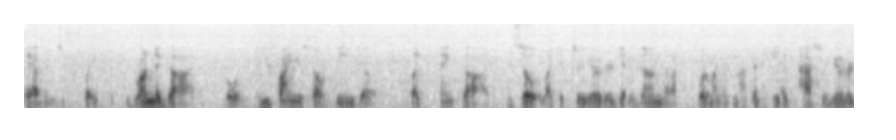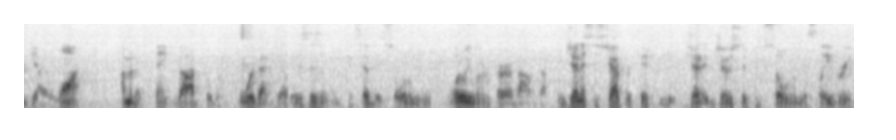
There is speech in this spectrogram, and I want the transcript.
hey, I've been played. Run to God. But if you find yourself being jealous, like thank God. And so, like if Yoder get the gun that I, what am I gonna, I'm not going to hate? Like Pastor Yoder get I want. I'm going to thank God for before that jealousy. This isn't like I said they sold him. In, what do we learn there about God? In Genesis chapter 50, Joseph he sold into slavery.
